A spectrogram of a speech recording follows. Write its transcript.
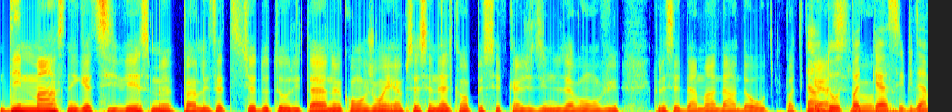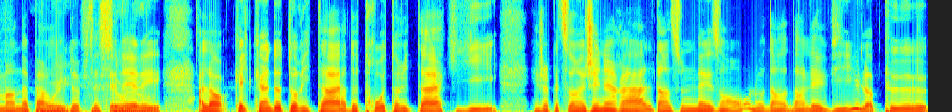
d'immense négativisme par les attitudes autoritaires d'un conjoint obsessionnel compulsif. Quand je dis nous avons vu précédemment dans d'autres podcasts. Dans d'autres là, podcasts, évidemment, on a parlé Oui, d'obsessionnel. Et alors, quelqu'un d'autoritaire, de trop autoritaire, qui est, j'appelle ça un général dans une maison, là, dans, dans la vie, là, peut,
